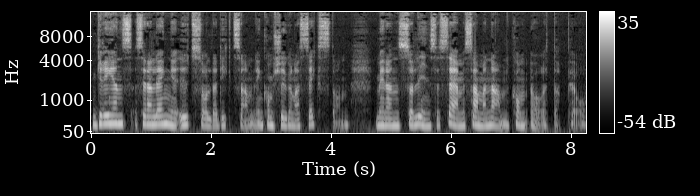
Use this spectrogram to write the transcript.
Grens sedan länge utsålda diktsamling kom 2016 medan Solins essä med samma namn kom året därpå.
